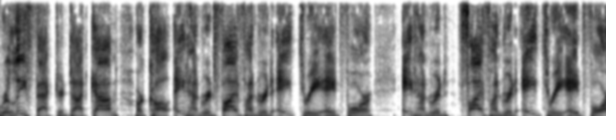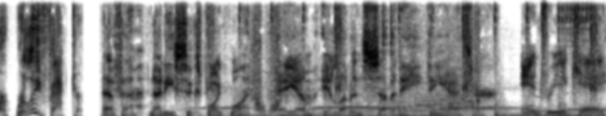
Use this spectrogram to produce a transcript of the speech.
ReliefFactor.com or call 800-500-8384. 800-500-8384. Relief Factor. FM 96.1, AM 1170. The answer. Andrea Kaye,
